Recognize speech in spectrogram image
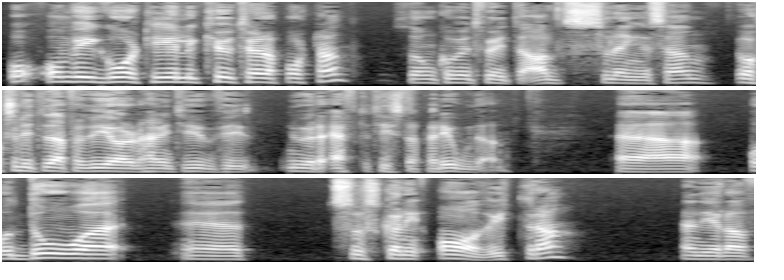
om vi går till Q3-rapporten som kom ut för inte alls så länge sedan. Det är också lite därför vi gör den här intervjun, för nu är det efter tysta perioden. Eh, och då eh, så ska ni avyttra en del av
